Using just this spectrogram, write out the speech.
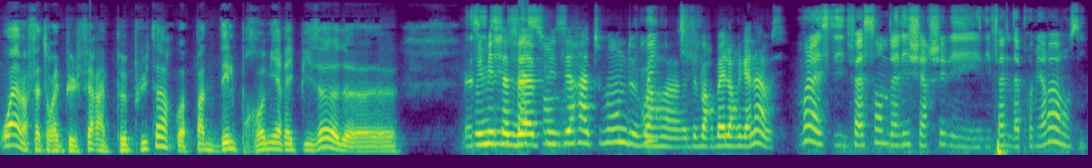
Ouais, mais enfin, t'aurais pu le faire un peu plus tard, quoi. Pas dès le premier épisode. euh, Bah, Oui, mais ça faisait façon- plaisir à tout le monde de voir euh, de voir Belle Organa aussi. Voilà, c'était une façon d'aller chercher les, les fans de la première heure aussi.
